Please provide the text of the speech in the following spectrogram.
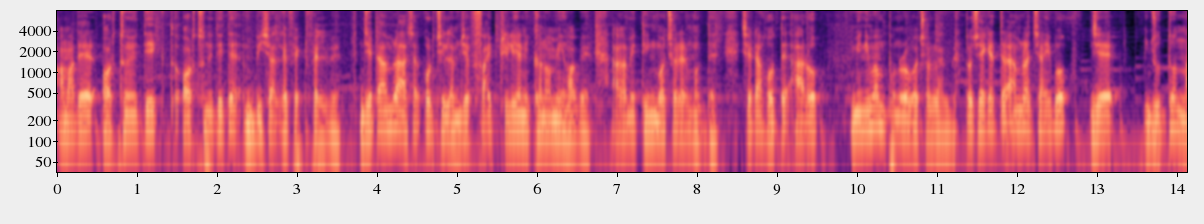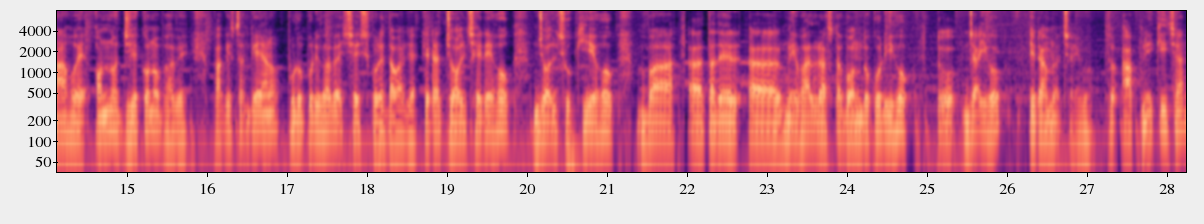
আমাদের অর্থনৈতিক, অর্থনীতিতে বিশাল এফেক্ট ফেলবে। যেটা আমরা আশা করছিলাম যে ফাইভ ট্রিলিয়ন ইকোনমি হবে আগামী তিন বছরের মধ্যে। সেটা হতে আরও মিনিমাম পনেরো বছর লাগবে। তো সেক্ষেত্রে আমরা চাইব যে যুদ্ধ না হয়ে অন্য যে কোনোভাবে পাকিস্তানকে যেন পুরোপুরিভাবে শেষ করে দেওয়া যায়। সেটা জল ছেড়ে হোক, জল শুকিয়ে হোক বা তাদের নেভাল রাস্তা বন্ধ করেই হোক, তো যাই হোক, এটা আমরা চাইব। তো আপনি কি চান?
